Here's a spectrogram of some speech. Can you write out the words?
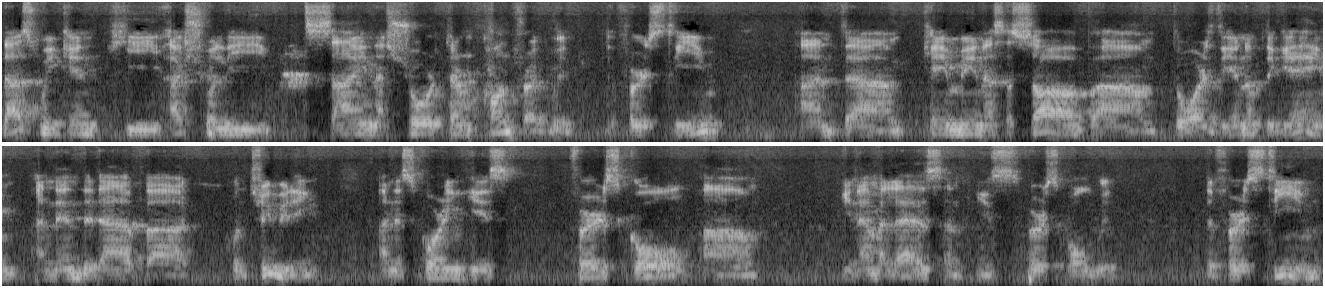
last weekend he actually signed a short-term contract with the first team and um, came in as a sub um, towards the end of the game and ended up uh, contributing and scoring his first goal um, in MLS and his first goal with the first team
